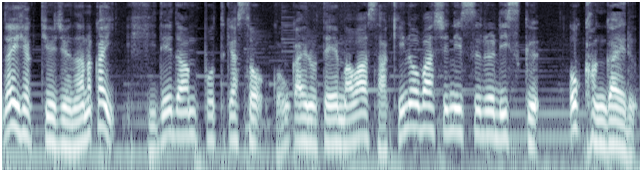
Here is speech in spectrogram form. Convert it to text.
第197回ヒデダンポッドキャスト。今回のテーマは先延ばしにするリスクを考える。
